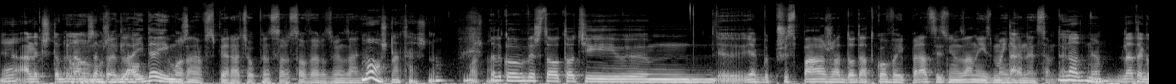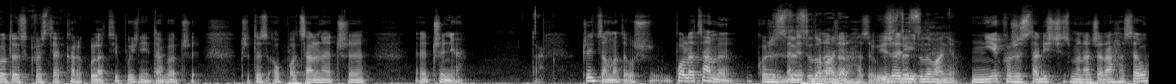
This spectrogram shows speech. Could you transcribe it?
nie? Ale czy to by nam no, zapewniło... Może dla idei można wspierać open source'owe rozwiązania. Można też, no. Można. No tylko wiesz co, to ci jakby przysparza dodatkowej pracy związanej z maintenance'em. Tak. No, nie? dlatego to jest kwestia kalkulacji później tak. tego, czy, czy to jest opłacalne, czy, czy nie. Czyli co, Mateusz? Polecamy korzystanie z menadżera haseł. Jeżeli nie korzystaliście z menadżera haseł,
